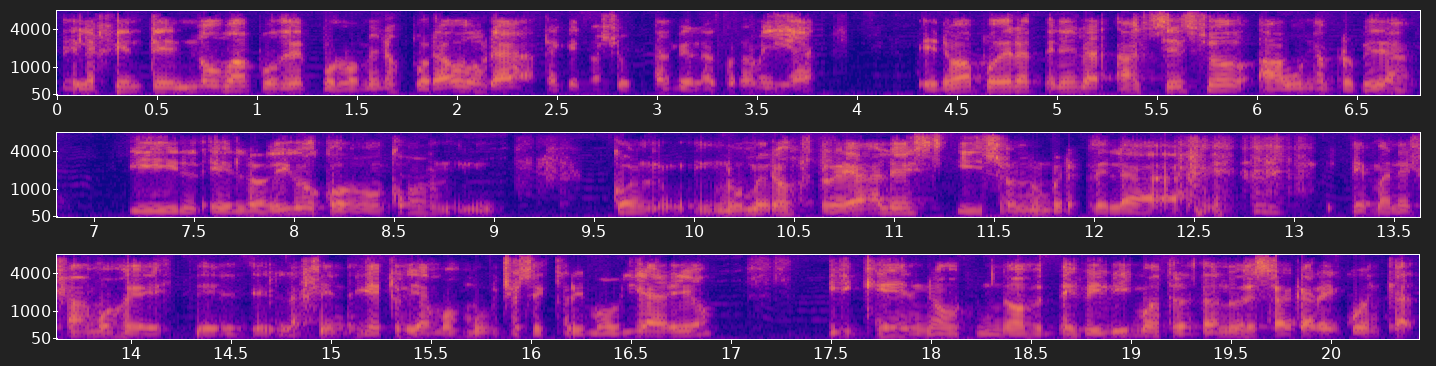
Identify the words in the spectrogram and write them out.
de la gente no va a poder, por lo menos por ahora, hasta que no haya un cambio en la economía, eh, no va a poder tener acceso a una propiedad. Y eh, lo digo con, con números reales y son números de la que manejamos este, de la gente que estudiamos mucho el sector inmobiliario y que nos, nos desvivimos tratando de sacar en cuenta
